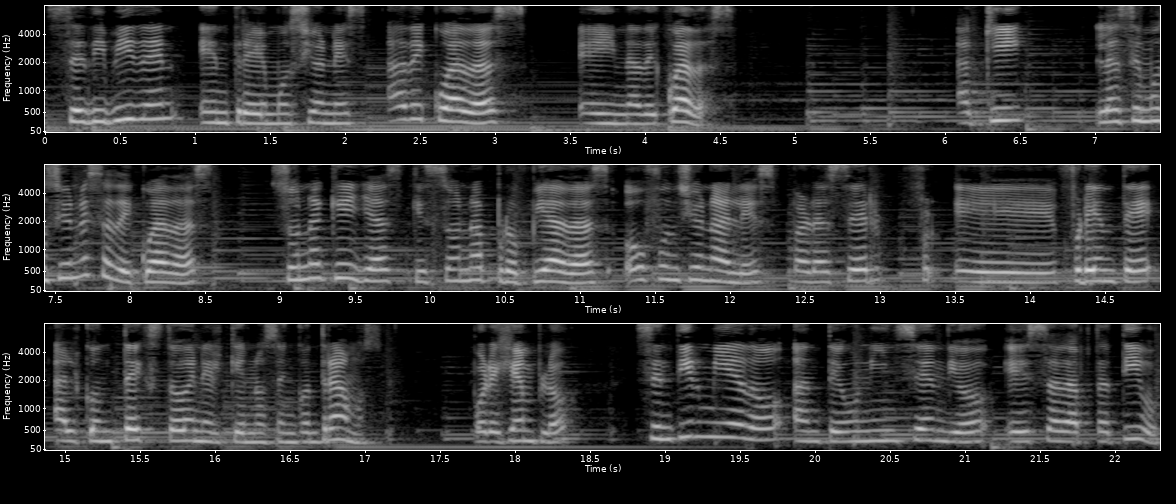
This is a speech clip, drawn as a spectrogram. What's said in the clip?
se dividen entre emociones adecuadas e inadecuadas. Aquí, las emociones adecuadas son aquellas que son apropiadas o funcionales para hacer eh, frente al contexto en el que nos encontramos. Por ejemplo, sentir miedo ante un incendio es adaptativo,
